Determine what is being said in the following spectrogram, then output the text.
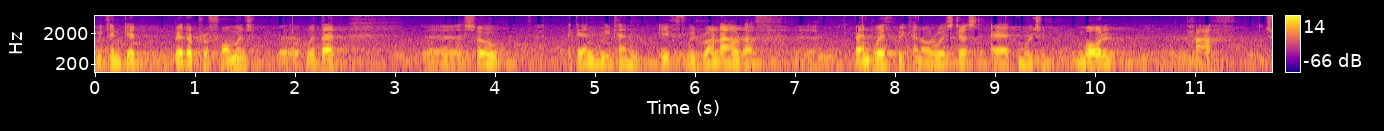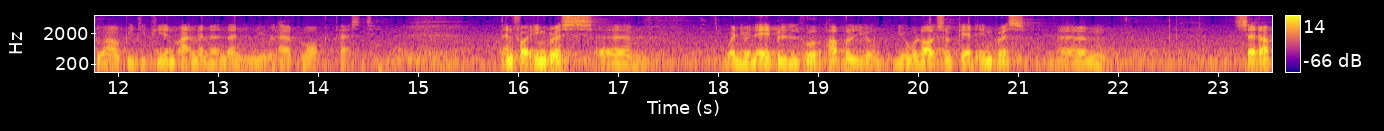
we can get better performance uh, with that. Uh, so again, we can, if we run out of uh, bandwidth, we can always just add more path to our BGP environment and then you will have more capacity. Then for ingress, um, when you enable Hubble, you, you will also get ingress um, set up.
